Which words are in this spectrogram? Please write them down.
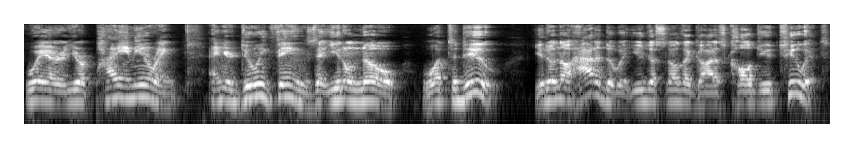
where you're pioneering and you're doing things that you don't know what to do. You don't know how to do it. You just know that God has called you to it.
